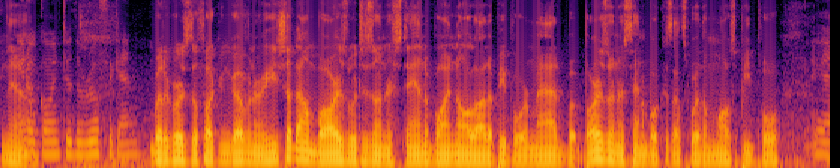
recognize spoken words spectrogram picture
Yeah. you know going through the roof again. But of course, the fucking governor, he shut down bars, which is understandable. I know a lot of people were mad, but bars are understandable because that's where the most people Yeah.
